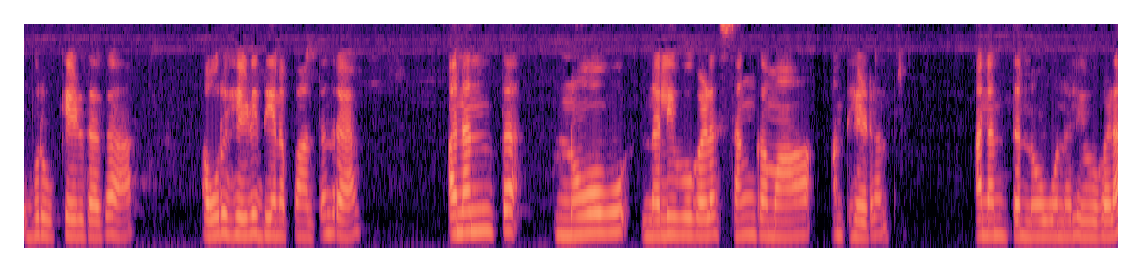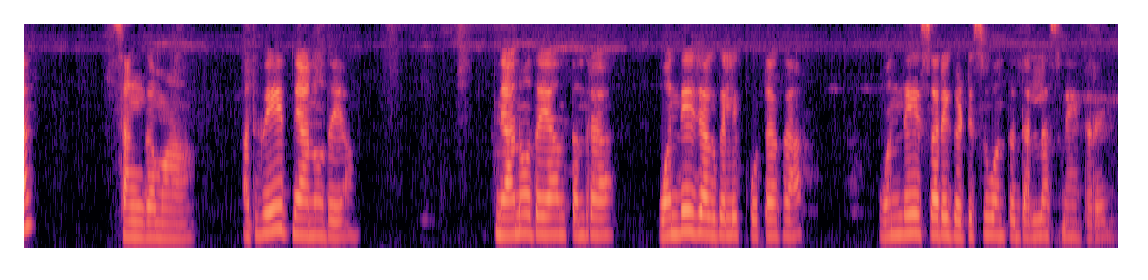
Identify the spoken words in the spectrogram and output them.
ಒಬ್ಬರು ಕೇಳಿದಾಗ ಅವರು ಹೇಳಿದ್ದೇನಪ್ಪ ಅಂತಂದ್ರೆ, ಅನಂತ ನೋವು ನಲಿವುಗಳ ಸಂಗಮ ಅಂತ ಹೇಳ್ರಂತೆ ಅನಂತ ನೋವು ನಲಿವುಗಳ ಸಂಗಮ. ಅದುವೇ ಜ್ಞಾನೋದಯ. ಜ್ಞಾನೋದಯ ಅಂತಂದ್ರೆ ಒಂದೇ ಜಾಗದಲ್ಲಿ ಕೂತಾಗ ಒಂದೇ ಸಾರಿ ಘಟಿಸುವಂಥದ್ದಲ್ಲ ಸ್ನೇಹಿತರೆ.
